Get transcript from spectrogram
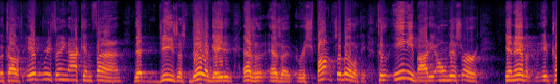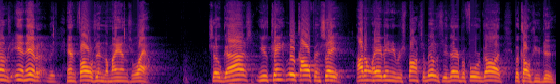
Because everything I can find that Jesus delegated as a, as a responsibility to anybody on this earth, inevitably, it comes inevitably and falls in the man's lap. So, guys, you can't look off and say, I don't have any responsibility there before God because you do.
